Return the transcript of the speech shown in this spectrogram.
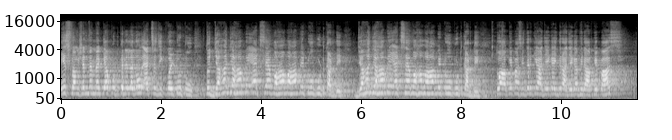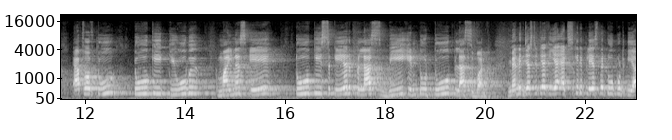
इस फ़ंक्शन में मैं क्या पुट करने लगा हूँ? x is equal to two तो जहाँ जहाँ पे x है वहाँ वहाँ पे टू पुट कर दे. जहाँ जहाँ पे x है वहाँ वहाँ पे टू पुट कर दे. तो आपके पास इधर क्या आ जाएगा? इधर आ जाएगा फिर आपके पास f ऑफ़ टू टू की क्यूब माइनस ए टू की square plus B into two plus one मैंने जस्ट क्या किया? X की रिप्लेस पे टू पुट किया।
